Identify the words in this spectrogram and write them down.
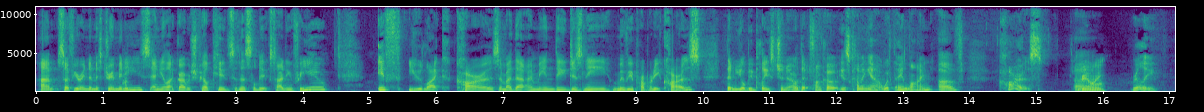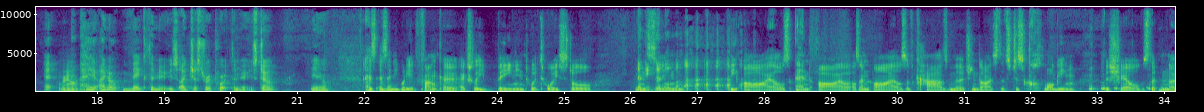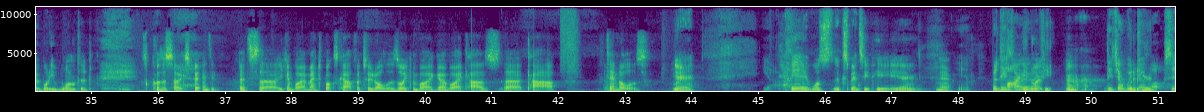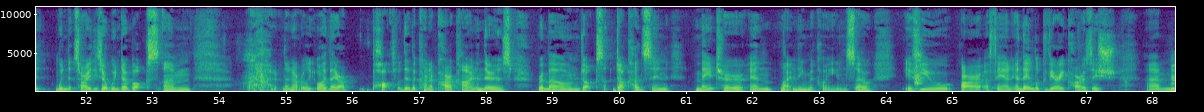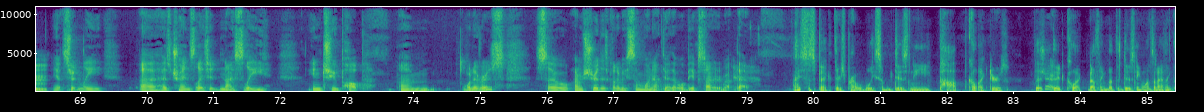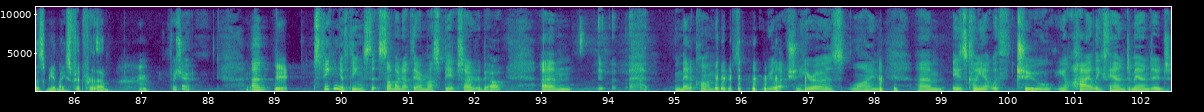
Um, so if you're into mystery minis and you like Garbage Pail Kids, then this will be exciting for you. If you like Cars, and by that I mean the Disney movie property Cars, then you'll be pleased to know that Funko is coming out with a line of Cars. really? Really? Eh, Really? Hey, I don't make the news. I just report the news. Don't, you know? Has, has anybody at Funko actually been into a toy store and seen the aisles and aisles and aisles of cars merchandise that's just clogging the shelves that nobody wanted? It's because it's so expensive. It's uh, you can buy a Matchbox car for two dollars, or you can buy go and buy a car's uh, car for ten dollars. Yeah. Yeah. Yeah, it was expensive here. Yeah. Yeah. But these I- are But if you, these are window you're- box. Window, sorry, these are window box. Um, they're not really. Well, they are pots, but they're the kind of car kind. And there's Ramon, Doc, Doc Hudson, Mater, and Lightning McQueen. So if you are a fan, and they look very cars-ish, um, it certainly uh, has translated nicely into pop, um, whatever's. So I'm sure there's got to be someone out there that will be excited about that. I suspect there's probably some Disney pop collectors that Sure. they collect nothing but the Disney ones, and I think this would be a nice fit for them. For sure. Um, Yeah. speaking of things that someone out there must be excited about, um, Medicom's Real Action Heroes line um, is coming out with two you know, highly fan demanded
